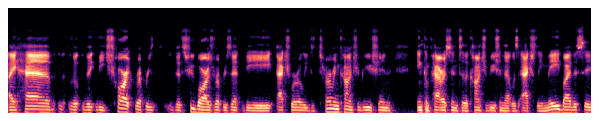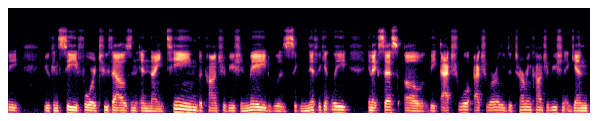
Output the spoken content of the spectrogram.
I have the, the, the chart the two bars represent the actuarially determined contribution in comparison to the contribution that was actually made by the city. You can see for 2019, the contribution made was significantly in excess of the actual actuarially determined contribution, again,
